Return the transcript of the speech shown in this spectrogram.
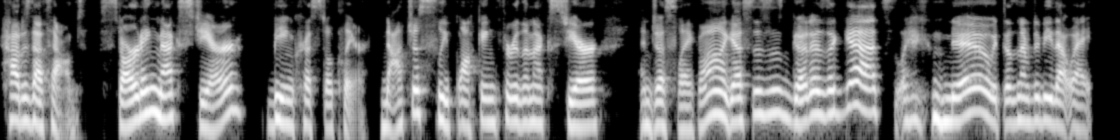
how does that sound? Starting next year, being crystal clear, not just sleepwalking through the next year, and just like, oh, I guess this is as good as it gets. Like, no, it doesn't have to be that way.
